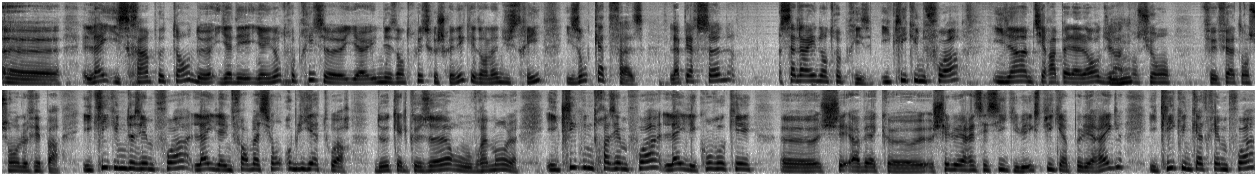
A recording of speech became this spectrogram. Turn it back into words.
Euh, là, il serait un peu temps de. Il y a des, il y a une entreprise, euh, il y a une des entreprises que je connais qui est dans l'industrie. Ils ont quatre phases. La personne salarié d'entreprise, il clique une fois, il a un petit rappel à l'ordre, mhm. attention, fais, attention, ne le fais pas. Il clique une deuxième fois, là il a une formation obligatoire de quelques heures ou vraiment. Il clique une troisième fois, là il est convoqué euh, chez, avec, euh, chez le RSSI qui lui explique un peu les règles. Il clique une quatrième fois,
